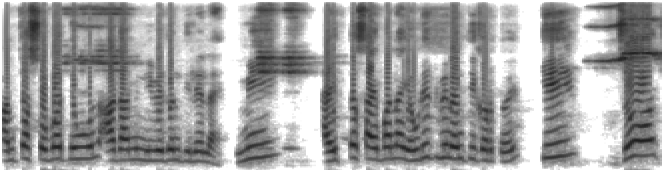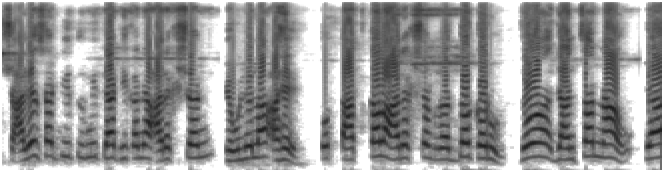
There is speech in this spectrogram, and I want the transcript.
आमच्यासोबत येऊन आज आम्ही निवेदन दिलेलं आहे. मी आयुक्त साहेबांना एवढीच विनंती करतोय की जो शाळेसाठी तुम्ही त्या ठिकाणी आरक्षण ठेवलेला आहे तो तात्काळ आरक्षण रद्द करून जो ज्यांचं नाव त्या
